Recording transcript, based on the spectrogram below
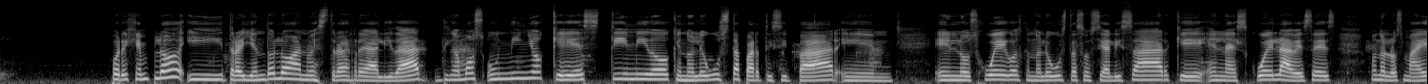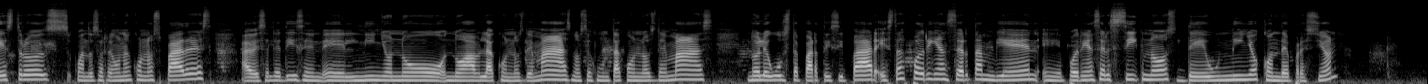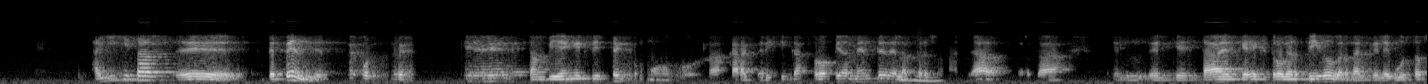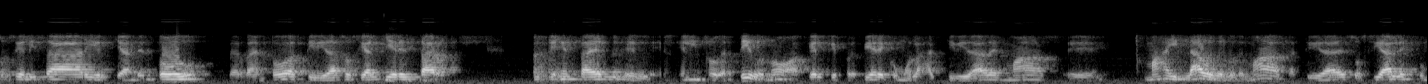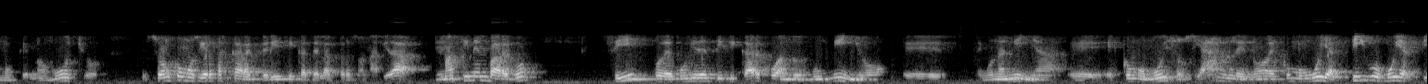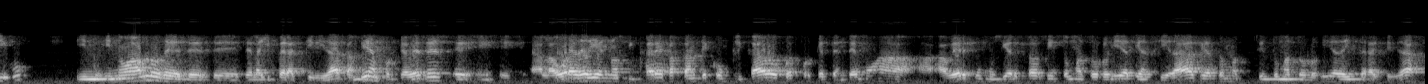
Por ejemplo, y trayéndolo a nuestra realidad, digamos, un niño que es tímido, que no le gusta participar en en los juegos, que no le gusta socializar, que en la escuela a veces, bueno, los maestros cuando se reúnen con los padres, a veces les dicen el niño no, no habla con los demás, no se junta con los demás, no le gusta participar. Estas podrían ser también, eh, podrían ser signos de un niño con depresión. Allí quizás eh, depende, porque también existen como las características propiamente de la personalidad. El, que está, el que es extrovertido, ¿verdad? El que le gusta socializar y el que anda en todo, ¿verdad? En toda actividad social quiere estar. También está el, introvertido, ¿no? Aquel que prefiere como las actividades más, eh, más aislados de los demás, actividades sociales como que no mucho. Son como ciertas características de la personalidad. Más sin embargo, sí podemos identificar cuando en un niño, eh, en una niña, eh, es como muy sociable, ¿no? Es como muy activo, muy activo. Y, no hablo de, la hiperactividad también, porque a veces eh, a la hora de diagnosticar es bastante complicado, pues porque tendemos a, a, ver como ciertas sintomatologías de ansiedad, ciertas sintomatologías de hiperactividad.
